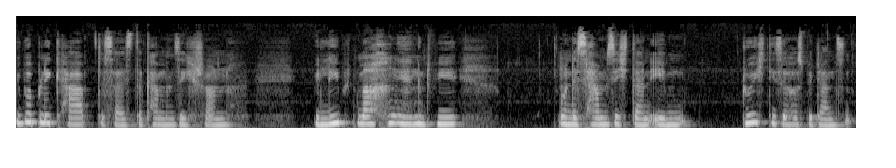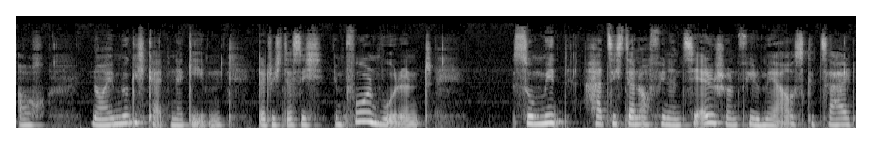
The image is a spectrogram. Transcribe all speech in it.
Überblick habe. Das heißt, da kann man sich schon beliebt machen irgendwie. Und es haben sich dann eben durch diese Hospitanzen auch neue Möglichkeiten ergeben, dadurch, dass ich empfohlen wurde. Und somit hat sich dann auch finanziell schon viel mehr ausgezahlt,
